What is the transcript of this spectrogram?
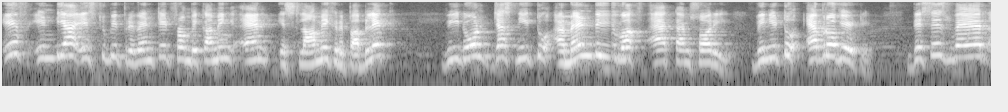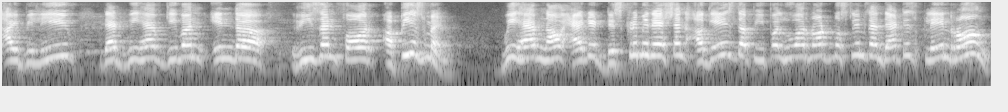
if India is to be prevented from becoming an Islamic republic, we don't just need to amend the Waqf Act, I'm sorry, we need to abrogate it. This is where I believe that we have given in the reason for appeasement we have now added discrimination against the people who are not Muslims, and that is plain wrong.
